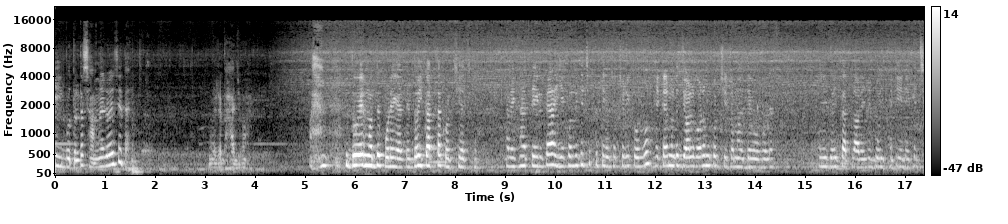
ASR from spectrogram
এই বোতলটা সামনে রয়েছে তাই। এটা ভাজবো। দইয়ের মধ্যে পড়ে গেছে, দই কাতটা করছি আজকে। আর এখানে তেলটা ইয়ে করে রেখেছি একটু তেল চচ্চড়ি করব। এটার মধ্যে জল গরম করছি, এটা মধ্যে দেবো বলে। এই দই কাতলা আর এই যে দই ফাটিয়ে রেখেছি।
